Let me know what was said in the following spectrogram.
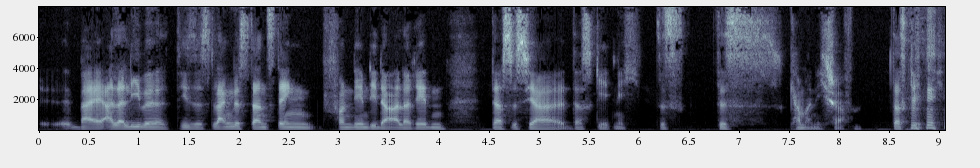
äh, bei aller Liebe, dieses Langdistanz-Ding, von dem die da alle reden, das ist ja, das geht nicht. Das, das kann man nicht schaffen. Das geht nicht.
